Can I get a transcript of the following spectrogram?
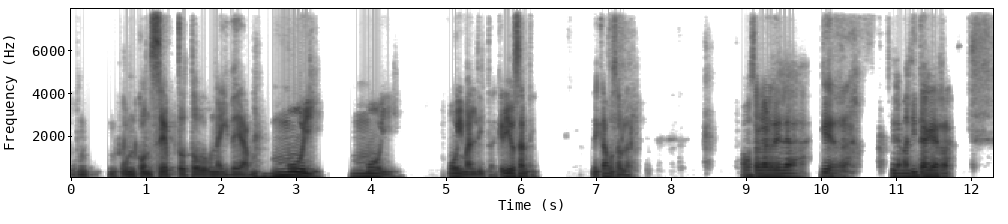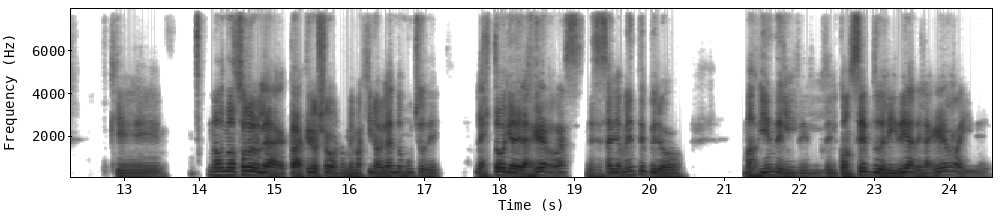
un, un concepto, toda una idea muy, muy, muy maldita. Querido Santi, ¿de qué vamos a hablar? Vamos a hablar de la guerra, de la maldita guerra. Que no, no solo la, ah, creo yo, no me imagino hablando mucho de la historia de las guerras necesariamente, pero más bien del, del- del concepto, de la idea de la guerra y de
